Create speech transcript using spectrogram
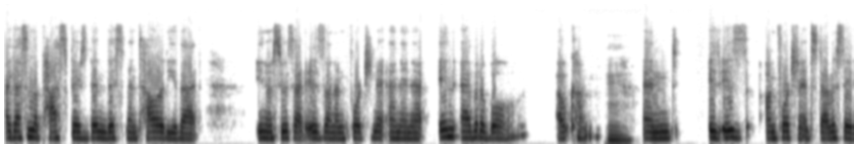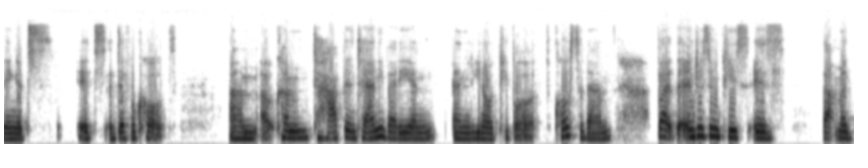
I guess in the past, there's been this mentality that, you know, suicide is an unfortunate and an inevitable outcome. Mm. And it is unfortunate. It's devastating. It's it's a difficult um, outcome to happen to anybody, and and you know people close to them. But the interesting piece is that ma-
